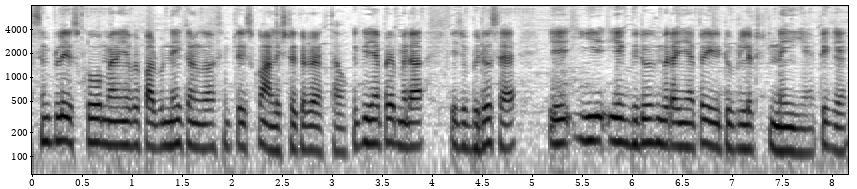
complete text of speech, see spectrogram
सिंपली इसको मैंने यहाँ पर पब्लिक नहीं करूँगा सिंपली इसको अनलिस्टेड करके रखता हूँ। क्योंकि यहाँ पर मेरा ये जो वीडियोस है, ये ये एक वीडियोस मेरा यहाँ पर यूट्यूब रिलेटेड नहीं है, ठीक है?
